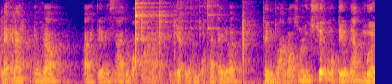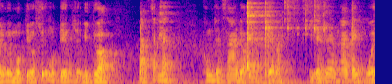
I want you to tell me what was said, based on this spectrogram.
lẻ này em thấy không? À, tiếng này sai tôi bỏ qua này chỉ nhận em bỏ hai cây nữa. Thỉnh thoảng nó sẽ xuyễn một tiếng nhá 10 đến 11 tiếng xuyễn một tiếng là chuyện bình thường. Bạc trắng này không thể sai được này tiếp này chỉ nhận cho em hai cây cuối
